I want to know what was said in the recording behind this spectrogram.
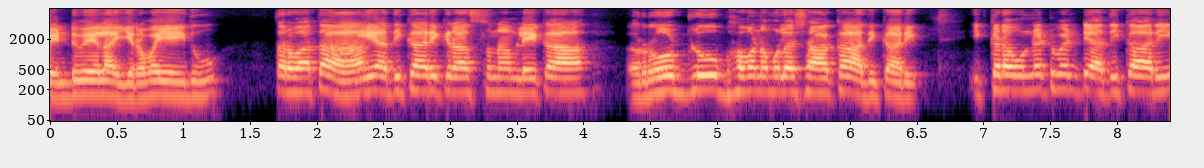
రెండు వేల ఇరవై ఐదు. తర్వాత ఏ అధికారికి రాస్తున్నాం లేక రోడ్లు భవనముల శాఖ అధికారి. ఇక్కడ ఉన్నటువంటి అధికారి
